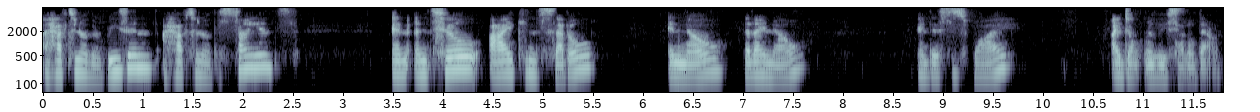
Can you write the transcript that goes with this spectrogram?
I have to know the reason, I have to know the science. And until I can settle and know that I know, and this is why, I don't really settle down.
